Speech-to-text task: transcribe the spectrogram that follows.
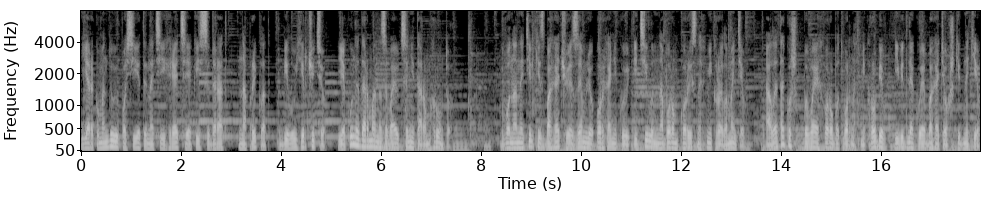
я рекомендую посіяти на цій грядці якийсь сидерат, наприклад, білу гірчицю, яку недарма називають санітаром ґрунту. Вона не тільки збагачує землю органікою і цілим набором корисних мікроелементів, але також вбиває хвороботворних мікробів і відлякує багатьох шкідників.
